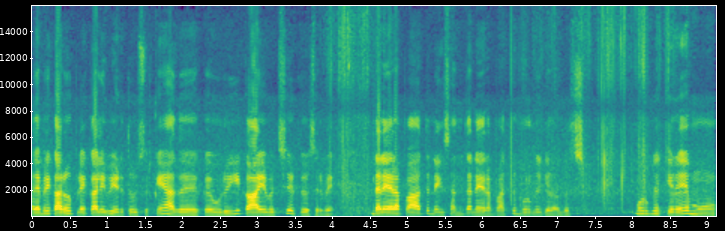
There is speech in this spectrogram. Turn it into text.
அதேமாதிரி கருவேப்பிலையை கழுவி எடுத்து வச்சுருக்கேன். அது க- உருகி காய வச்சு எடுத்து வச்சுருவேன். இந்த நேரம் பார்த்து இன்றைக்கி சந்தை நேரம் பார்த்து முருங்கைக்கீரை வந்துருச்சு. முருங்கைக்கீரையே மூ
